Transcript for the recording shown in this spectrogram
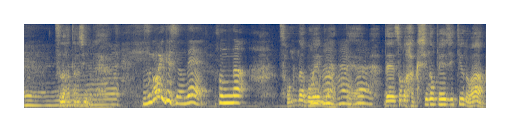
へー。繋がったらしいのね。すごいですよね。そんなそんなご縁があって、でその白紙のページっていうのは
